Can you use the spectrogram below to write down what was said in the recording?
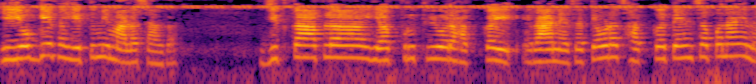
हे योग्य का हे तुम्ही मला सांगा. जितका आपला या पृथ्वीवर हक्क आहे राहण्याचा तेवढाच हक्क त्यांचा पण आहे ना.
